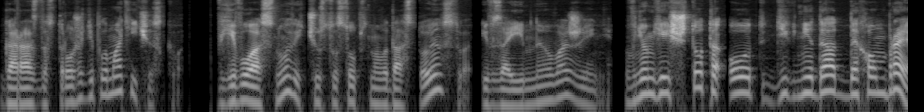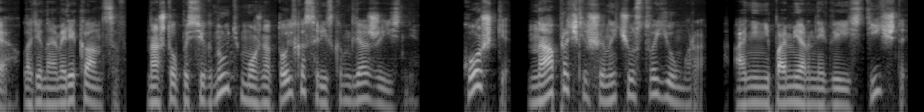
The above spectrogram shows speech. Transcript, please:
гораздо строже дипломатического. В его основе чувство собственного достоинства и взаимное уважение. В нем есть что-то от dignidad de hombre латиноамериканцев, на что посягнуть можно только с риском для жизни. Кошки напрочь лишены чувства юмора. Они непомерно эгоистичны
